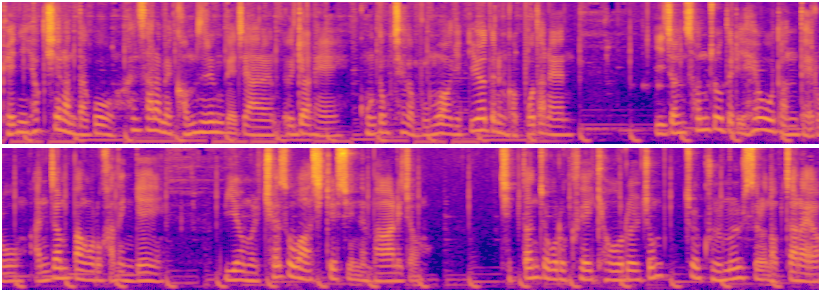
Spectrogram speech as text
괜히 혁신한다고 한 사람의 검증되지 않은 의견에 공동체가 무모하게 뛰어드는 것보다는 이전 선조들이 해오던 대로 안전빵으로 가는 게 위험을 최소화시킬 수 있는 방안이죠. 집단적으로 그의 겨울을 좀좀 굶을 수는 없잖아요.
